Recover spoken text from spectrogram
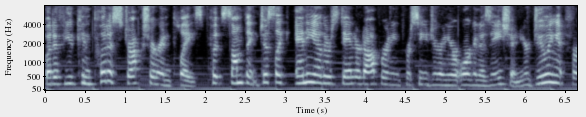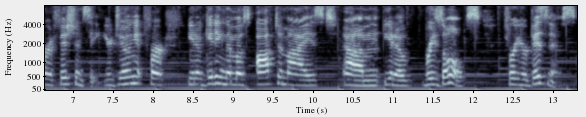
but if you can put a structure in place, put something just like any other standard operating procedure in your organization, you're doing it for efficiency. You're doing it for, you know, getting the most optimized, um, you know, results for your business.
